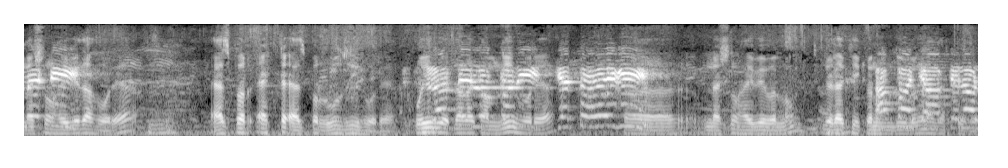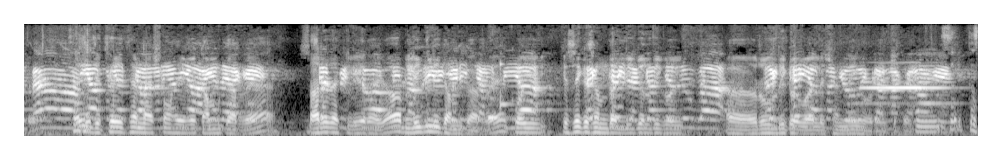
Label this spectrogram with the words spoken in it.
ਨੈਸ਼ਨਲ ਹਾਈਵੇ ਦਾ ਹੋ ਰਿਹਾ as per act as per rules ਹੀ ਹੋ ਰਿਹਾ ਕੋਈ ਵੀ ਇਦਾਂ ਦਾ ਕੰਮ ਨਹੀਂ ਹੋ ਰਿਹਾ। ਨੈਸ਼ਨਲ ਹਾਈਵੇ ਵੱਲੋਂ ਜਿਹੜਾ ਕਿ ਕਾਨੂੰਨ ਦੀ ਉਲੰਘਣਾ ਕਰਕੇ ਹੋ। ਰਿਹਾ ਹੈ। ਜਿੱਥੇ ਜਿੱਥੇ ਨੈਸ਼ਨਲ ਹਾਈਵੇ ਕੰਮ ਕਰ ਰਿਹਾ ਹੈ ਸਾਰੇ ਦਾ ਕਲੀਅਰ ਹੈਗਾ। ਔਰ ਲੀਗਲੀ ਕੰਮ ਕਰ ਰਿਹਾ ਹੈ। ਕੋਈ ਕਿਸੇ ਕਿਸਮ ਦਾ ਲੀਗਲ ਦੀ ਕੋਈ ਰੂਲ ਦੀ ਕੋਈ ਵਾਇਲੇਸ਼ਨ ਨਹੀਂ ਹੋ ਰਹੀ। ਕਿਤੇ ਵੀ।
